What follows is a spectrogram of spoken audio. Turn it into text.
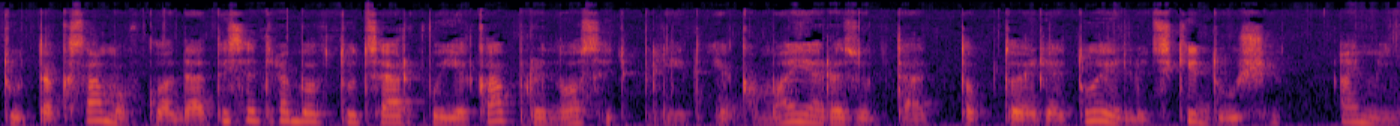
тут так само вкладатися треба в ту церкву, яка приносить плід, яка має результат, тобто рятує людські душі. Амінь.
